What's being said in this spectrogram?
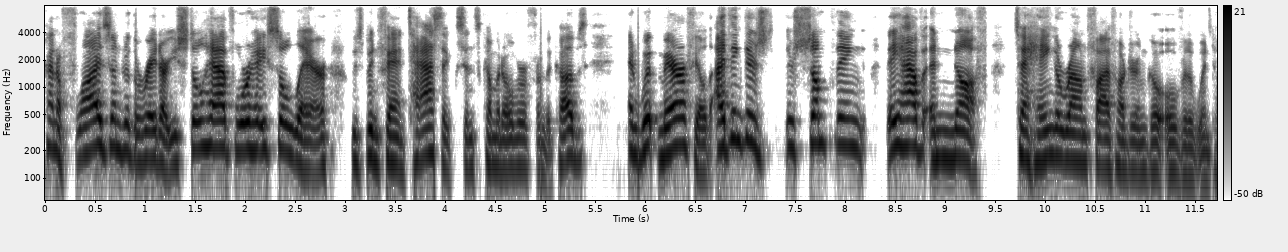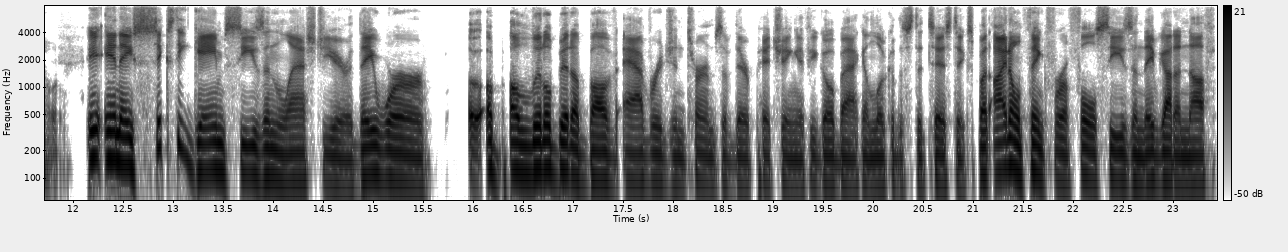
kind of flies under the radar. You still have Jorge Soler, who's been fantastic since coming over from the Cubs, and Whit Merrifield. I think there's there's something they have enough to hang around 500 and go over the win total. In a 60 game season last year, they were a, a, little bit above average in terms of their pitching if you go back and look at the statistics. But I don't think for a full season they've got enough,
